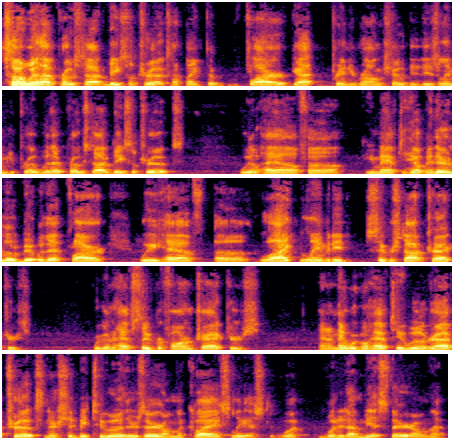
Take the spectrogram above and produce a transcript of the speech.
So we'll have pro stock diesel trucks. I think the flyer got printed wrong, showed it as limited pro. We'll have pro stock diesel trucks. We'll have, uh, you may have to help me there a little bit with that flyer. We have light limited super stock tractors we're going to have super farm tractors, and I know we're going to have two wheel drive trucks, and there should be two others there on the class list. What what did I miss there on that?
